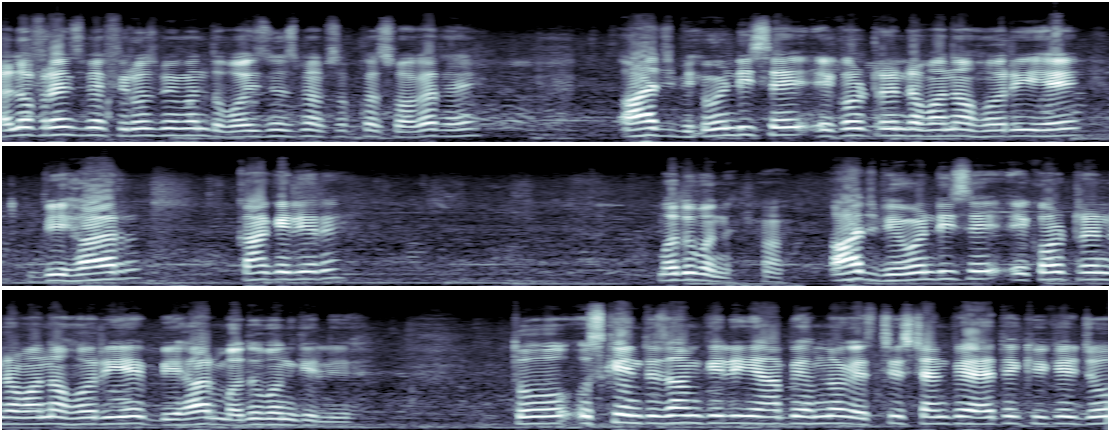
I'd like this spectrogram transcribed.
हेलो फ्रेंड्स मैं Firoz Memon the voice news में आप सबका स्वागत है। आज भिवंडी से एक और ट्रेन रवाना हो रही है बिहार। कहाँ के लिए रे? मधुबन। हाँ। आज भिवंडी से एक और ट्रेन रवाना हो रही है बिहार मधुबन के लिए। तो उसके इंतज़ाम के लिए यहाँ पे हम लोग एसटी स्टैंड पे आए थे, क्योंकि जो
